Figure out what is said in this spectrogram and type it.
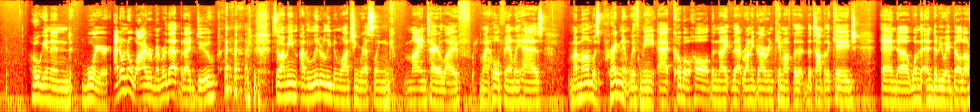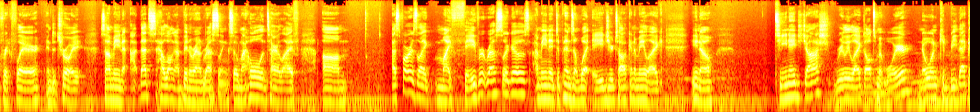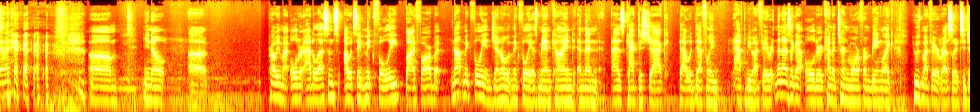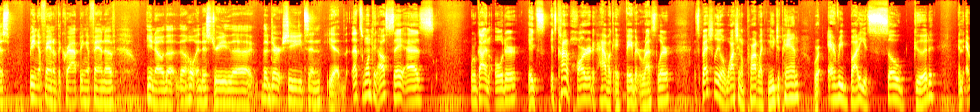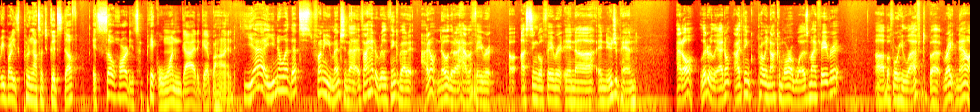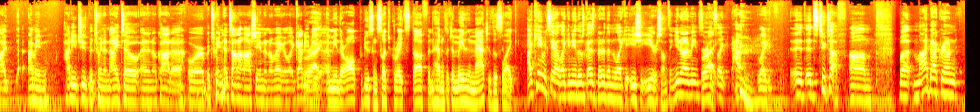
Hogan and Warrior. I don't know why I remember that, but I do. so I mean, I've literally been watching wrestling my entire life. My whole family has. My mom was pregnant with me at Cobo Hall the night that Ronnie Garvin came off the, the top of the cage and uh, won the NWA belt off Ric Flair in Detroit. So I mean, I, that's how long I've been around wrestling. So my whole entire life. Um, as far as like my favorite wrestler goes, I mean, it depends on what age you're talking to me. Like, you know, teenage Josh really liked Ultimate Warrior. No one could beat that guy. um, you know, uh, probably my older adolescence, I would say Mick Foley by far, but not Mick Foley in general, but Mick Foley as Mankind, and then as Cactus Jack. That would definitely have to be my favorite. And then as I got older, it kind of turned more from being like, who's my favorite wrestler to just being a fan of the crap, being a fan of you know the the whole industry, the the dirt sheets, and Yeah, that's one thing I'll say as we're gotten older. It's it's kind of harder to have like a favorite wrestler, especially watching a product like New Japan where everybody is so good and everybody's putting out such good stuff. It's so hard to pick one guy to get behind. Yeah, you know what? That's funny you mentioned that. If I had to really think about it, I don't know that I have a favorite, a, a single favorite in uh, in New Japan, at all. Literally, I don't. I think probably Nakamura was my favorite uh, before he left, but right now, I, I mean, how do you choose between a Naito and an Okada, or between a Tanahashi and an Omega? Like, how do you Right. do that? I mean, they're all producing such great stuff and having such amazing matches. It's like, I can't even say I like any of those guys better than like an Ishii or something. You know what I mean? So Right. it's like, how, like, it, it's too tough. Um, but my background,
